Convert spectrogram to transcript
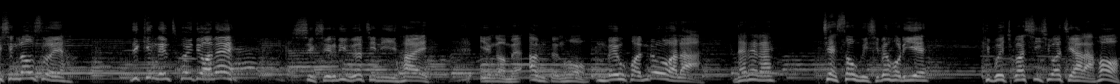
石生老细啊，你竟然吹到安尼！石生你可真厉害，以后的暗顿吼唔免烦恼啊啦！来来来，这收费是要互你的，去买一寡四手仔食啦吼。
